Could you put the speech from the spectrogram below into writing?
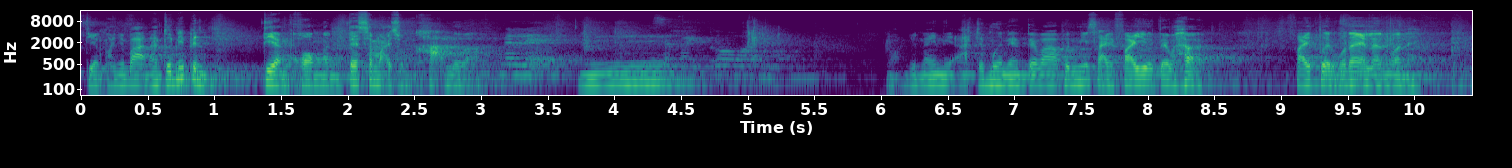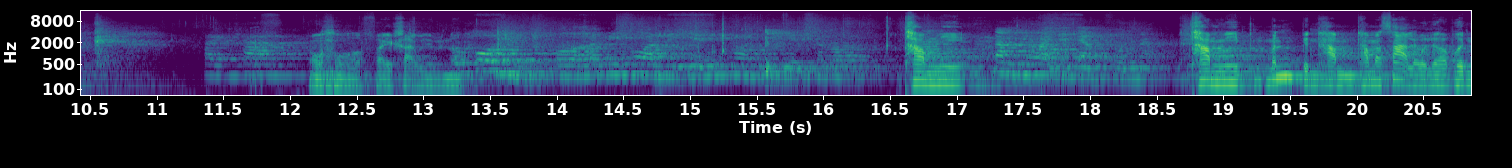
เตียงพยาบาลอันตัวนี้เป็นเตียงของกันแต่สมัยสงครามเลยว่ะนั่นแหละอืมสมัยก่อนอยู่ในนี้อาจจะมืดเนี่ยแต่ว่าเพิ่นมีสายไฟอยู่แต่ว่า ไฟเปิดบ่ได้แล้ววันนี้ไฟข้างโอ้โหไฟขาดไปเลยทุเนาะกคนพอมันมีห้อนมีเย็นมีห้อนมีเย็นตลอดถ้ำนี่น้ำย่อยในอย่างฝนน่ะถ้ำนี่มันเป็นถ้ำธรรมชาติเลยว่ะหรือว่าเพิ่น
